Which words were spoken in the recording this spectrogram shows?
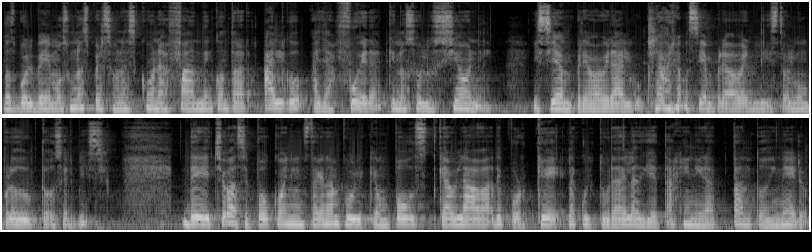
Nos volvemos unas personas con afán de encontrar algo allá afuera que nos solucione. Y siempre va a haber algo, claro, siempre va a haber listo algún producto o servicio. De hecho, hace poco en Instagram publiqué un post que hablaba de por qué la cultura de la dieta genera tanto dinero.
